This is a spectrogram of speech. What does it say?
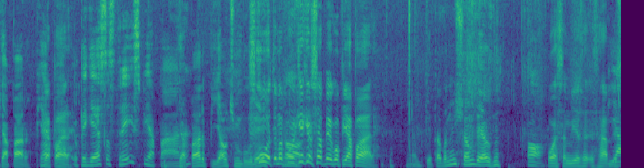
Piapara. Piapara. Eu peguei essas três piapara. Piapara, piau, timburé. Escuta, mas por Ó. que, que ele só pegou piapara? É porque tava no enxame delas, né? Ó, Ó, essa mesa, esse rabo desse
